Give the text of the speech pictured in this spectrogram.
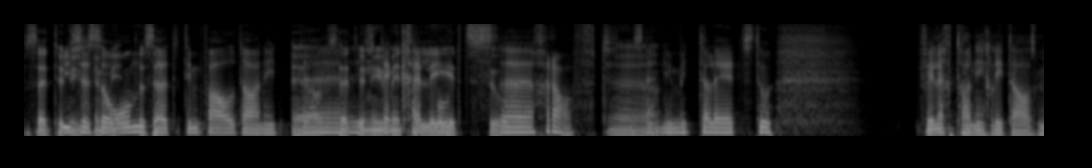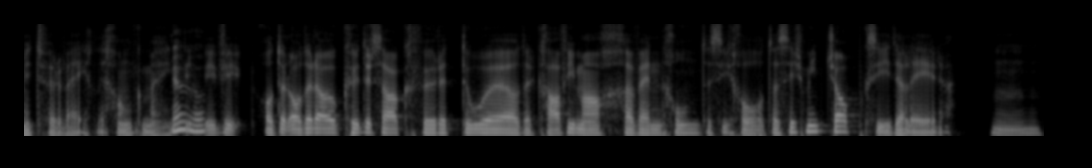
ja unser mit- Sohn hat- sollte im Fall da nicht, Ja, das hat ja ist nichts der mit der Lehre zu tun. keine Putzkraft. Ja, Das ja. hat nichts mit der Lehre zu tun. Vielleicht habe ich ein bisschen das mit Verweichlichung gemeint. Ja, ja. Oder, oder auch Küdersack führen tun oder Kaffee machen, wenn Kunden sind gekommen. Das war mein Job in der Lehre. Hm.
